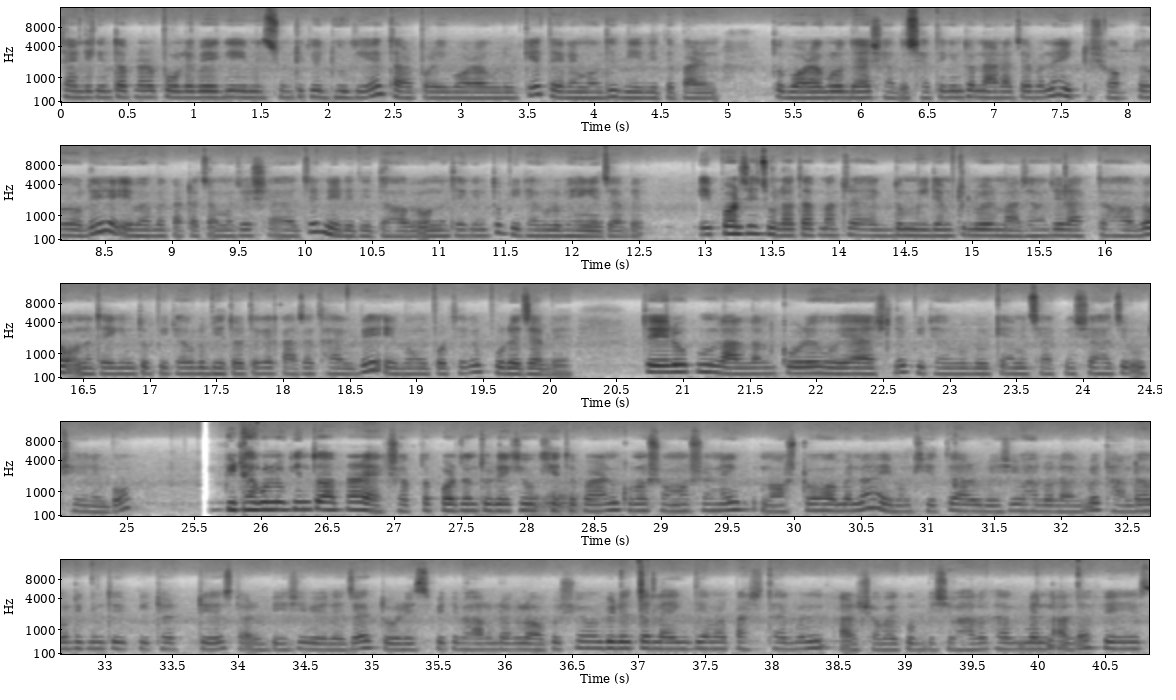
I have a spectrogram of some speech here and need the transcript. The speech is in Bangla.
চাইলে কিন্তু আপনারা পোলে ব্যাগে এই মিশ্রণটিকে ঢুকিয়ে তারপর এই বড়াগুলোকে তেলের মধ্যে দিয়ে দিতে পারেন। তো বড়াগুলো দেওয়ার সাথে সাথে কিন্তু নাড়া যাবে না, একটু শক্ত হলে এভাবে কাঁটা চামচের সাহায্যে নেড়ে দিতে হবে, অন্যথায় কিন্তু পিঠাগুলো ভেঙে যাবে। এই পর্যায়ে চুলা তাপমাত্রা একদম মিডিয়াম টু লোয়ের মাঝামাঝি রাখতে হবে, অন্যথায় কিন্তু পিঠাগুলো ভেতর থেকে কাঁচা থাকবে এবং উপর থেকে পুড়ে যাবে। তো এরকম লাল লাল করে হয়ে আসলে পিঠাগুলোকে আমি চাটনির সাহায্যে উঠিয়ে নেব। পিঠাগুলো কিন্তু আপনারা এক সপ্তাহ পর্যন্ত রেখেও খেতে পারেন, কোনো সমস্যা নেই, নষ্ট হবে না এবং খেতে আরও বেশি ভালো লাগবে। ঠান্ডা হলে কিন্তু এই পিঠার টেস্ট আরও বেশি বেড়ে যায়। তো রেসিপিটি ভালো লাগলে অবশ্যই আমার ভিডিওতে লাইক দিয়ে আমার পাশে থাকবেন। আর সবাই খুব বেশি ভালো থাকবেন। আল্লাহ হাফেজ।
